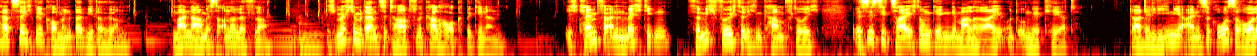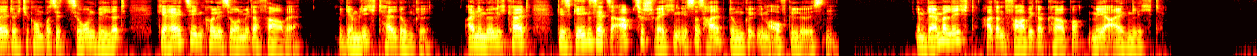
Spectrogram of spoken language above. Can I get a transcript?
Herzlich willkommen bei Wiederhören. Mein Name ist Anna Löffler. Ich möchte mit einem Zitat von Karl Haug beginnen. Ich kämpfe einen mächtigen, für mich fürchterlichen Kampf durch. Es ist die Zeichnung gegen die Malerei und umgekehrt. Da die Linie eine so große Rolle durch die Komposition bildet, gerät sie in Kollision mit der Farbe, mit dem Licht hell-dunkel. Eine Möglichkeit, diese Gegensätze abzuschwächen, ist das Halbdunkel im Aufgelösten. Im Dämmerlicht hat ein farbiger Körper mehr Eigenlicht.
